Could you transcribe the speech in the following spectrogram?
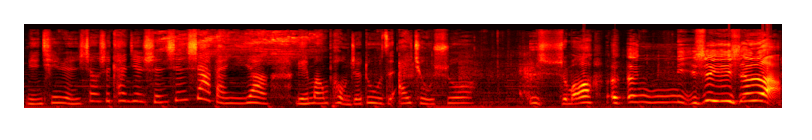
年轻人像是看见神仙下凡一样，连忙捧着肚子哀求说。什么？呃，你是医生啊？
